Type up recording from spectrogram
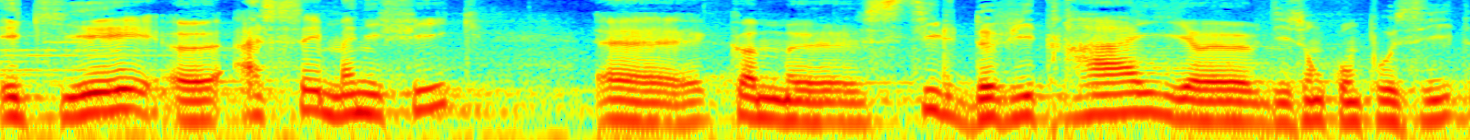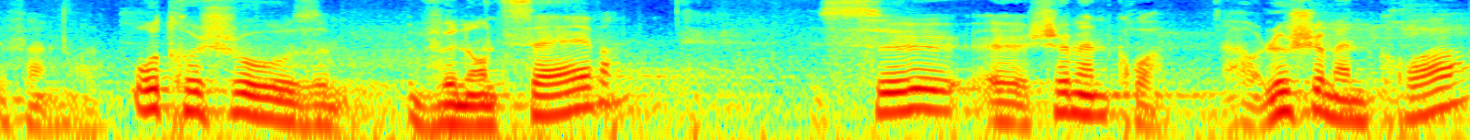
et qui est assez magnifique comme style de vitrail, disons composite. Autre chose venant de Sèvres, ce euh, chemin de croix. Alors, le chemin de croix,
